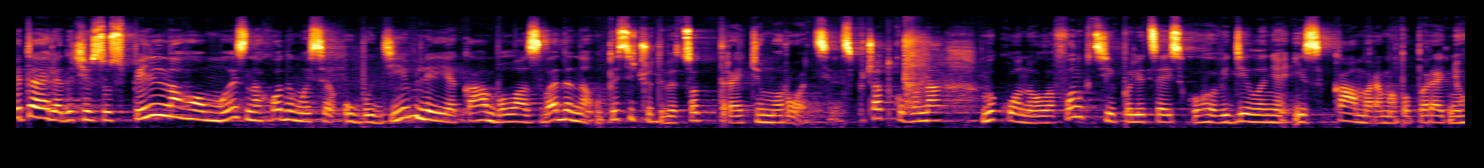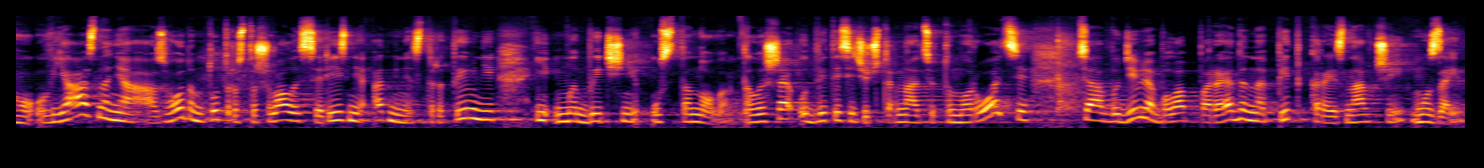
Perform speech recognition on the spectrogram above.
Вітаю глядачів Суспільного. Ми знаходимося у будівлі, яка була зведена у 1903 році. Спочатку вона виконувала функції поліцейського відділення із камерами попереднього ув'язнення, а згодом тут розташувалися різні адміністративні і медичні установи. Лише у 2014 році ця будівля була передана під краєзнавчий музей.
